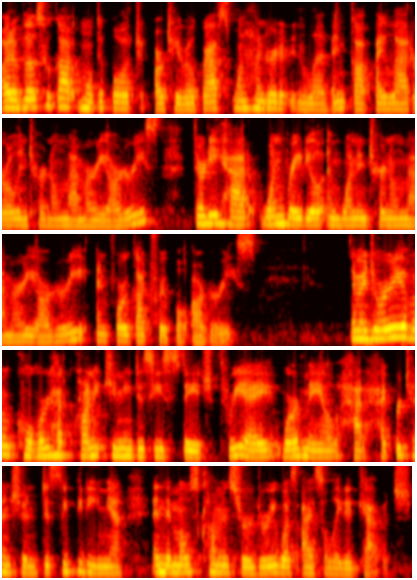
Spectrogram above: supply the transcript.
Out of those who got multiple arterial grafts, 111 got bilateral internal mammary arteries, 30 had one radial and one internal mammary artery, and four got triple arteries. The majority of our cohort had chronic kidney disease stage 3A, were male, had hypertension, dyslipidemia, and the most common surgery was isolated CABG.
